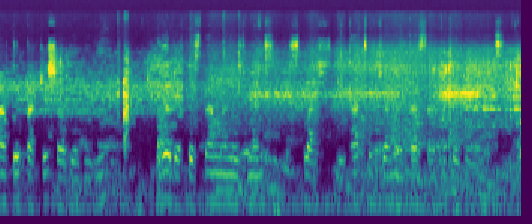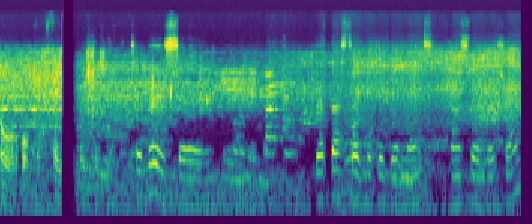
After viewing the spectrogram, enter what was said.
Umakwe Patricia Obiageli, head of Personal Management slash the Active Chairman Government. Oh, okay. Thank you. Today is uh, the Delta State Local Government Council election,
